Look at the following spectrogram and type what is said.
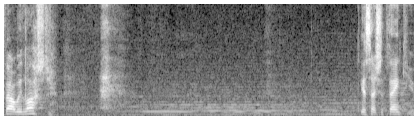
Thought we lost you. Guess I should thank you.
